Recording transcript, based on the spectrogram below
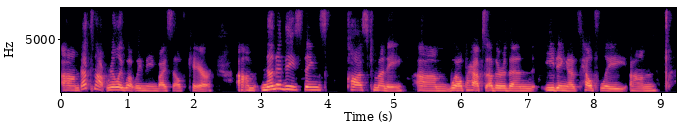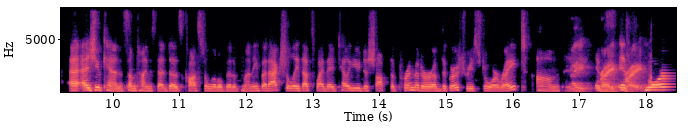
um, that's not really what we mean by self care. Um, none of these things cost money. Um, well, perhaps other than eating as healthily um, as you can. Sometimes that does cost a little bit of money, but actually, that's why they tell you to shop the perimeter of the grocery store, right? Um, right, it's, right, it's right. More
